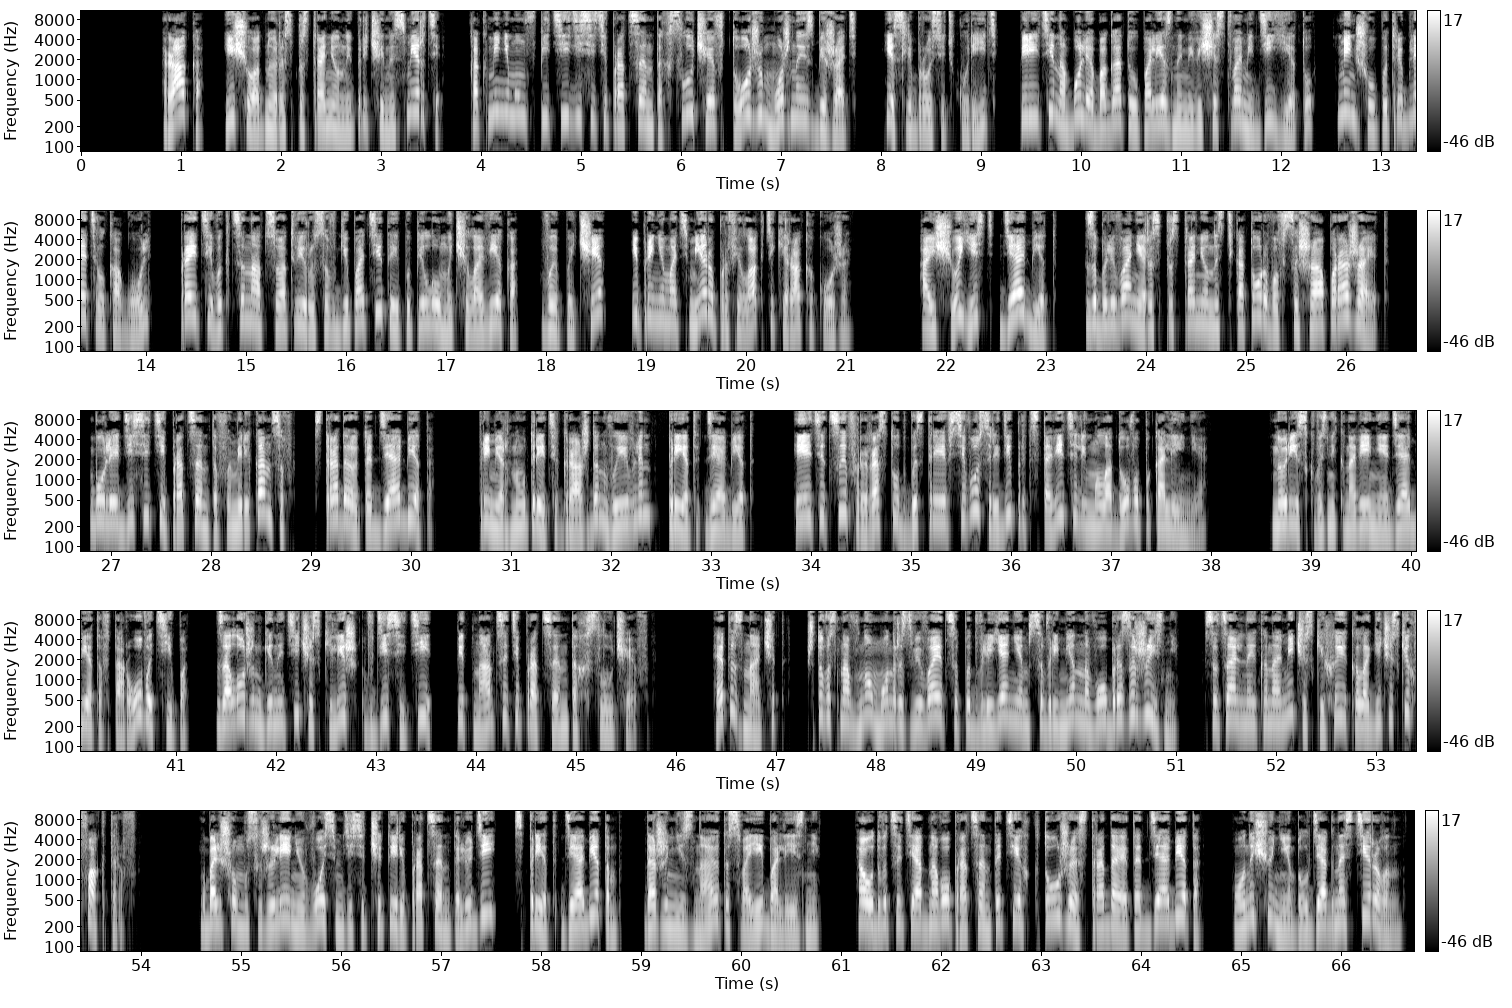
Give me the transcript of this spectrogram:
Рака, еще одной распространенной причиной смерти, как минимум в 50% случаев тоже можно избежать, если бросить курить, перейти на более богатую полезными веществами диету, меньше употреблять алкоголь, пройти вакцинацию от вирусов гепатита и папилломы человека, ВПЧ и принимать меры профилактики рака кожи. А еще есть диабет, заболевание, распространенность которого в США поражает. Более 10% американцев страдают от диабета. Примерно у трети граждан выявлен преддиабет. И эти цифры растут быстрее всего среди представителей молодого поколения. Но риск возникновения диабета второго типа заложен генетически лишь в 10-15% случаев. Это значит, что в основном он развивается под влиянием современного образа жизни, социально-экономических и экологических факторов. К большому сожалению, 84% людей с преддиабетом даже не знают о своей болезни, а у 21% тех, кто уже страдает от диабета, он еще не был диагностирован.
